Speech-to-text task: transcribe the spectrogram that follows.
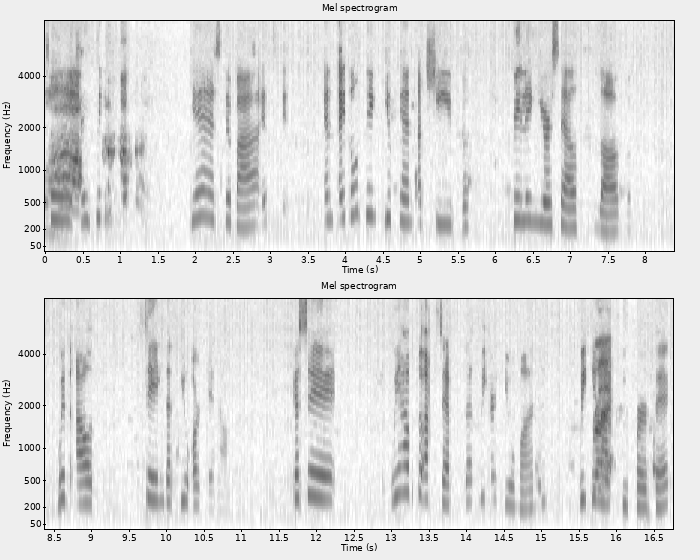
So, Wow. I think, yes, di ba? It's, it, and I don't think you can achieve filling yourself love without saying that you are enough. Kasi we have to accept that we are human. We cannot be perfect.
